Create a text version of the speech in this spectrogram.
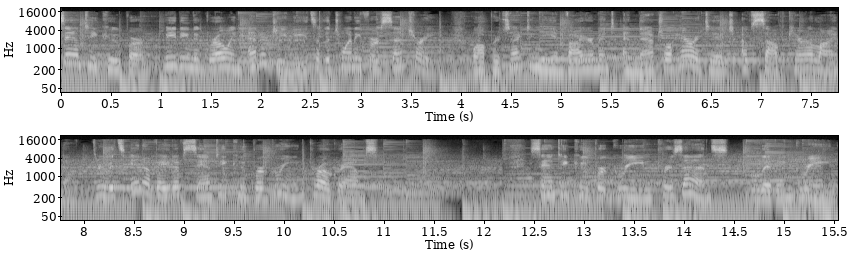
Santee Cooper, meeting the growing energy needs of the 21st century while protecting the environment and natural heritage of South Carolina through its innovative Santee Cooper Green programs. Santee Cooper Green presents Living Green.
